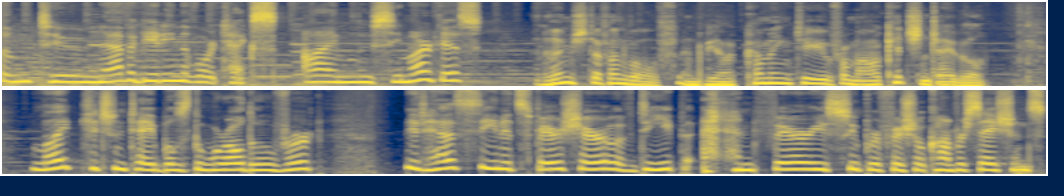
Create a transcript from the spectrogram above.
Welcome to Navigating the Vortex. I'm Lucy Marcus. And I'm Stefan Wolff, and we are coming to you from our kitchen table. Like kitchen tables the world over, it has seen its fair share of deep and very superficial conversations.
